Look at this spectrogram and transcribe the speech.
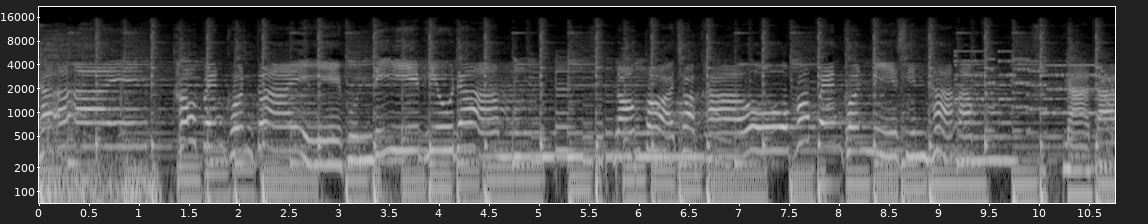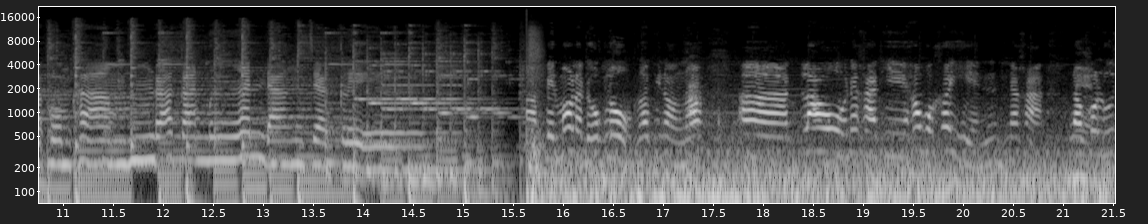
ไทย เขาเป็นคนไกล้หุ่น ศีลธรรมหน้าตาคมคำรักกันเหมือนดังจะเกลือเป็นมรดกโลกเนาะพี่น้องเนาะอ่าเรานะคะที่เฮาบ่เคยเห็นนะคะ เราก็รู้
